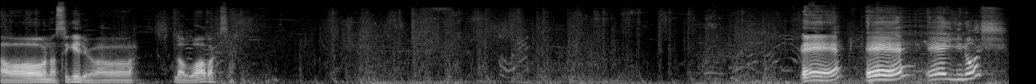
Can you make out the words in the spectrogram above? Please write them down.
Oo nasıl geliyor baba baba. Lavuğa bak sen. E e e Yinoş.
